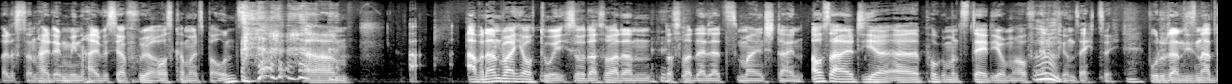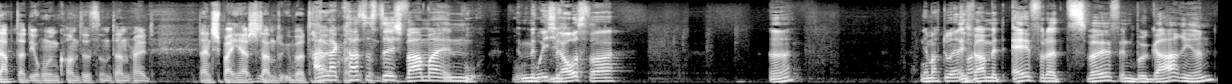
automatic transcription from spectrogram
weil das dann halt irgendwie ein halbes Jahr früher rauskam als bei uns. ähm, aber dann war ich auch durch. So, das war dann, das war der letzte Meilenstein. Außer halt hier äh, Pokémon Stadium auf N64, wo du dann diesen Adapter dir holen konntest und dann halt deinen Speicherstand übertragen Allerkrasseste, ich war mal in. wo, wo ich raus war. Äh? Ne, mach du erst Ich mal. war mit elf oder zwölf in Bulgarien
